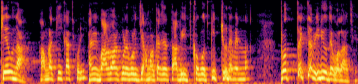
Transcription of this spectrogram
কেউ না। আমরা কি কাজ করি? আমি বারবার করে বলেছি, আমার কাছে তাবিজ, কবজ কিচ্ছু নেবেন না। প্রত্যেকটা ভিডিওতে বলা আছে।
